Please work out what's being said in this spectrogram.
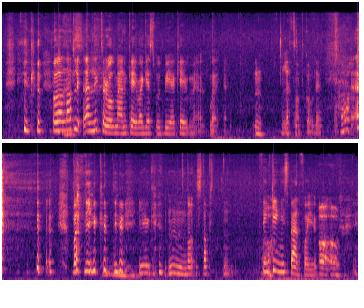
you could. Well, not li- a literal man cave. I guess would be a cave. ma- Wait, uh, mm, let's not go there. Huh? But you could do. You could. Mm, don't stop. mm. Thinking is bad for you. Oh, okay.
